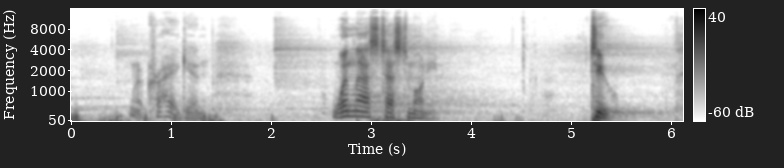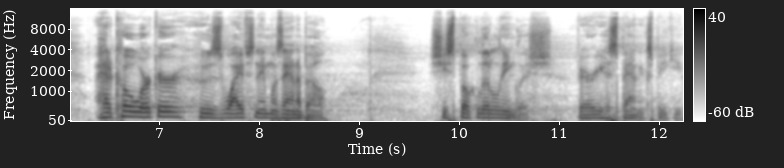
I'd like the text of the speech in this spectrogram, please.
I'm going to cry again. One last testimony. Two. I had a coworker whose wife's name was Annabelle. She spoke little English, very Hispanic speaking.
